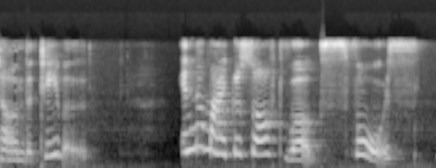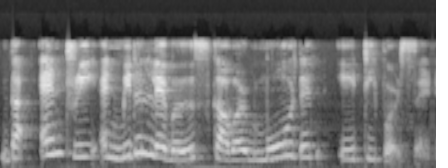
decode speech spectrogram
turn the table. In the Microsoft workforce, the entry and middle levels cover more than 80%.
